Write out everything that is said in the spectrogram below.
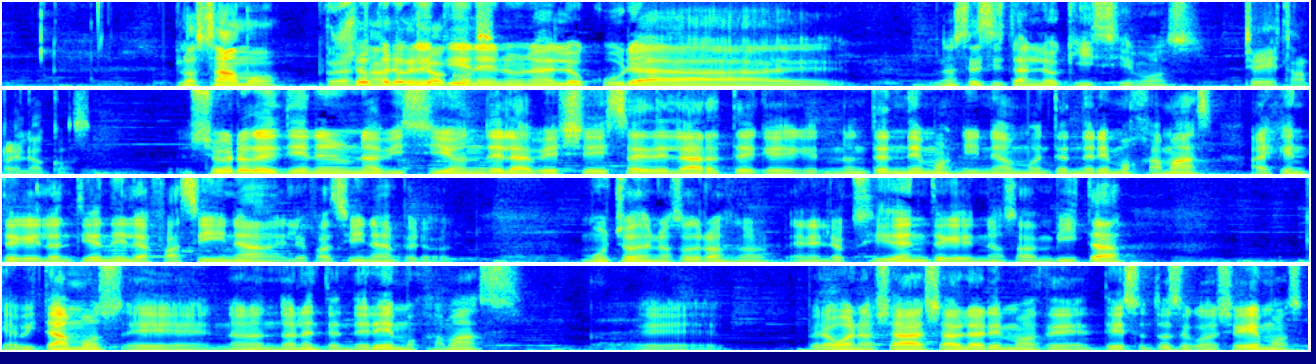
Los amo, pero Yo están creo re que locos. tienen una locura. eh, No sé si tan loquísimos. Sí, están re locos. Yo creo que tienen una visión de la belleza y del arte que, que no entendemos ni no entenderemos jamás. Hay gente que lo entiende y la fascina, y le fascina, pero muchos de nosotros ¿no? en el occidente que nos habita, que habitamos, eh, no, no la entenderemos jamás. Eh, pero bueno, ya, ya hablaremos de, de eso entonces cuando lleguemos.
